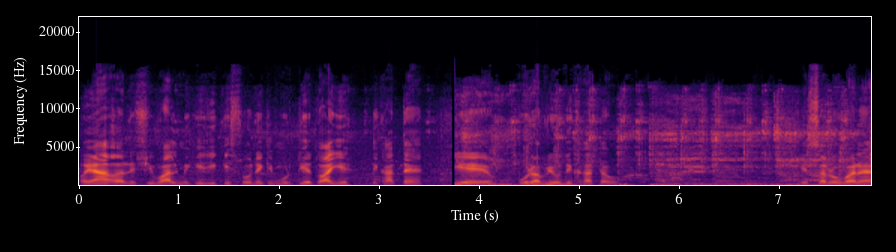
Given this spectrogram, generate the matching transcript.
और यहाँ ऋषि वाल्मीकि जी की सोने की मूर्ति है तो आइए दिखाते हैं। ये पूरा व्यू दिखाता हूँ। ये सरोवर है।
